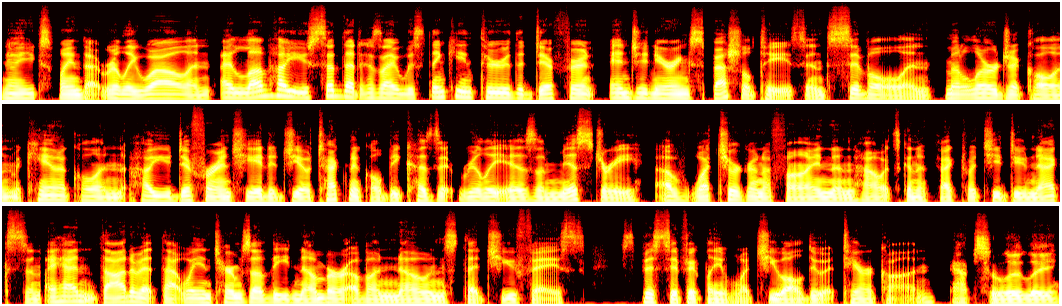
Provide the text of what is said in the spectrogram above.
Now, you explained that really well. And I love how you said that because I was thinking through the different engineering specialties in civil and metallurgical and mechanical and how you differentiated geotechnical because it really is a mystery of what you're going to find and how it's going to affect what you do next. And I hadn't thought of it that way in terms of the number of unknowns that you face specifically what you all do at Terracon. Absolutely.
